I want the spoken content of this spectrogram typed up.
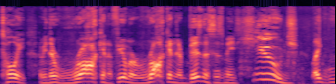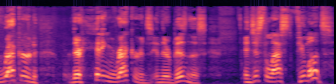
Totally, I mean, they're rocking. A few of them are rocking. Their businesses made huge, like record. They're hitting records in their business in just the last few months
